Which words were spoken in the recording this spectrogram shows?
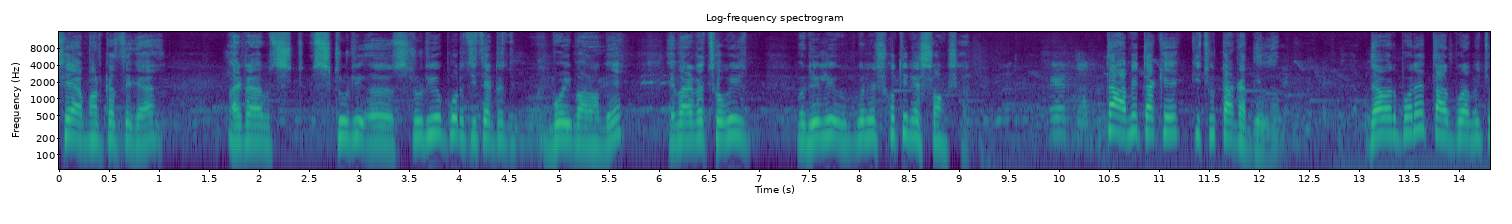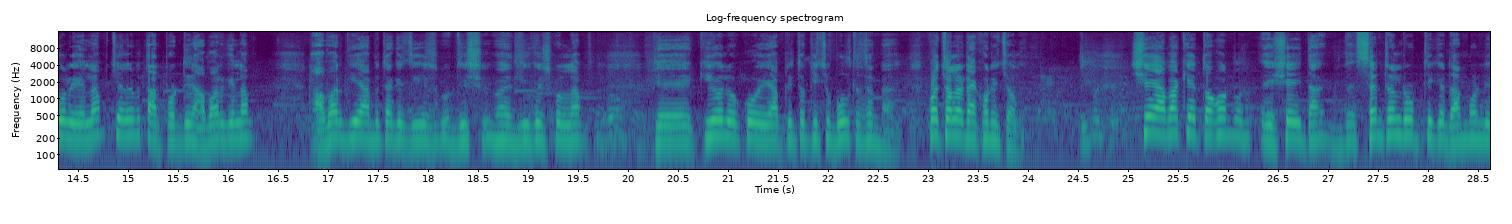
সে আমার কাছ থেকে একটা স্টুডিও স্টুডিও পরিচিত একটা বই বানাবে। এবার একটা ছবি সতীনের সংসার। তা আমি তাকে কিছু টাকা দিলাম। দেওয়ার পরে তারপর আমি চলে এলাম চলে তারপর দিন আবার গেলাম। আবার গিয়ে আমি তাকে জিজ্ঞেস জিজ্ঞেস করলাম যে কি হলো কই? আপনি তো কিছু বলতেছেন না। কয় চলেন এখনই চলেন। সে আমাকে তখন সেই সেন্ট্রাল রোড থেকে ধানমন্ডি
